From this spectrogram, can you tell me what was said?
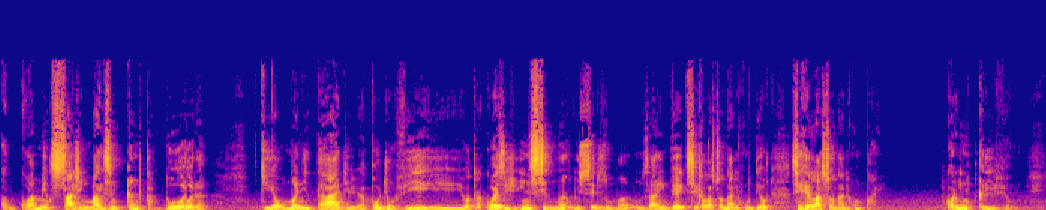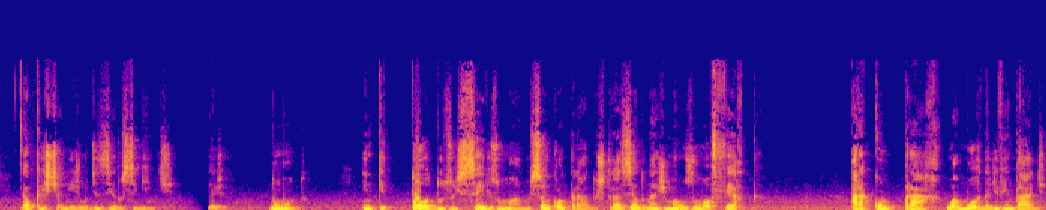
com, com a mensagem mais encantadora que a humanidade já pôde ouvir, e outra coisa, ensinando os seres humanos a, em vez de se relacionarem com Deus, se relacionarem com o Pai. Agora, o incrível é o cristianismo dizer o seguinte: veja, no mundo em que todos os seres humanos são encontrados trazendo nas mãos uma oferta para comprar o amor da divindade,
